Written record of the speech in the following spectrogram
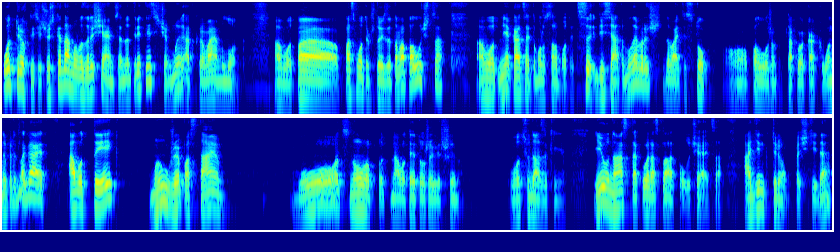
От 3000. То есть, когда мы возвращаемся на 3000, мы открываем лонг. А вот, по, посмотрим, что из этого получится. А вот, мне кажется, это может сработать. С 10 leverage, давайте стоп положим, такой, как он и предлагает. А вот take мы уже поставим вот снова на вот эту уже вершину. Вот сюда закинем. И у нас такой расклад получается. Один к трем почти, да?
